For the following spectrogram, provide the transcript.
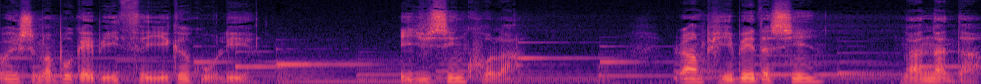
为什么不给彼此一个鼓励，一句辛苦了，让疲惫的心暖暖的，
